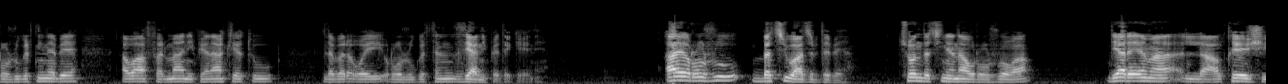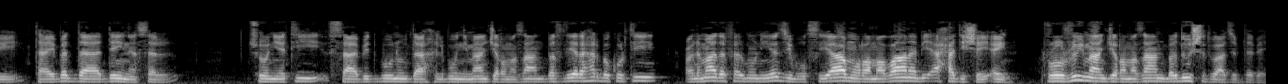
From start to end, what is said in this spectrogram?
ڕۆژوگرتنی نەبێ ئەوە فەرمانی پێناکرێت و لەبەر ئەوەی ڕۆژوگرتن زیانی پێدەگەێنێ ئایا ڕۆژوو بەچی واجب دەبێ؟ چۆن دەچینە ناو ڕۆژەوە دیارە ئێمە لە ئەڵقەیێکی تایبەتدا دێینە سەر چۆنیەتی ثابت بوون و داخلبوونی مانگی ڕەمەزان بەس لێرە هەر بە کورتی علما دەفەرمونی يجب صيام رمضان بأحد شيئين ڕۆژووی مانگی ڕەمەزان بە دووشت واجب دەبێ.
